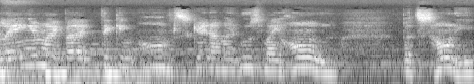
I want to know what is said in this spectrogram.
laying in my bed thinking, oh, I'm scared I might lose my home. But Sony,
